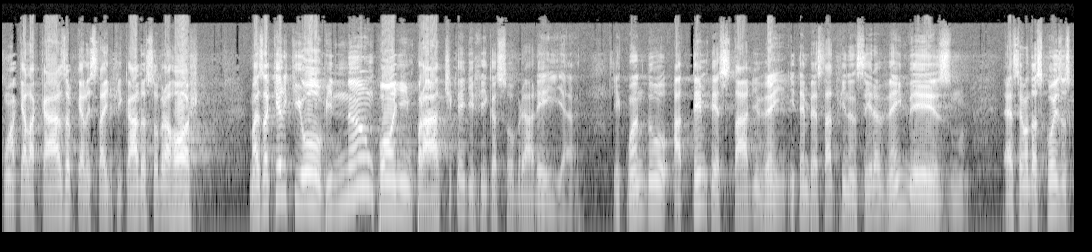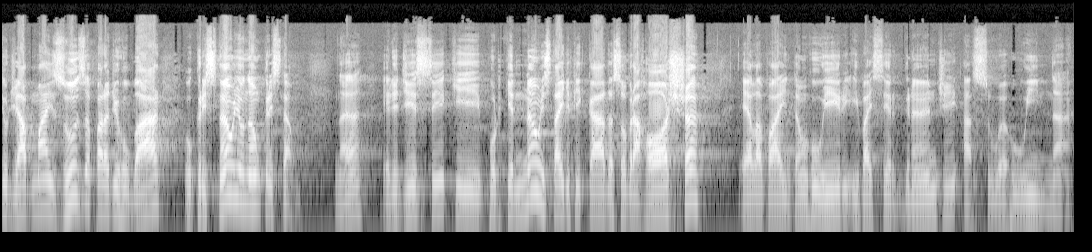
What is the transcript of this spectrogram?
com aquela casa, porque ela está edificada sobre a rocha. Mas aquele que ouve e não põe em prática, edifica sobre a areia. E quando a tempestade vem, e tempestade financeira vem mesmo, essa é uma das coisas que o diabo mais usa para derrubar o cristão e o não cristão. Né? Ele disse que porque não está edificada sobre a rocha, ela vai então ruir e vai ser grande a sua ruína.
